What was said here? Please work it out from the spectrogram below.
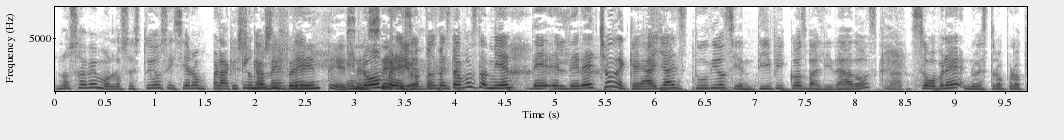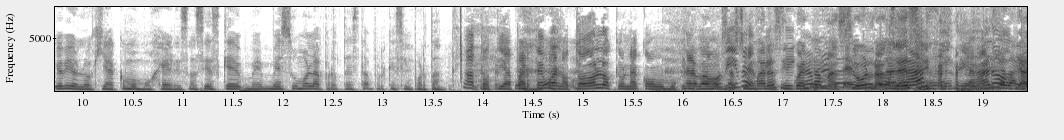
no sabemos, los estudios se hicieron Porque prácticamente en en hombres, serio. entonces necesitamos también de- el derecho de que haya estudios científicos validados Claro. sobre nuestra propia biología como mujeres, así es que me, me sumo a la protesta porque es importante. Ah, to- y aparte, bueno, todo lo que una como mujer no vamos a sumar a físicamente. 50 más uno. Ceci. Sí, claro, ya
